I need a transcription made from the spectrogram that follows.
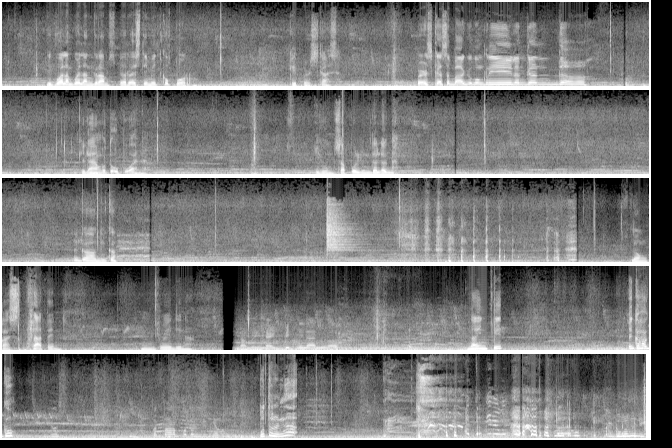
Hindi ko alam kung ilang grams, pero estimate ko 4. Okay, first cast. First cast sa bago kong reel. Ang ganda. Kailangan ko to upuan. Yun, sapol yung dalag. Gagi ka. Long cast natin. Hmm, pwede na. Tama yung night beat ni Nani mo. 9 feet? Ay, gago. Ba't parang putol linya mo? Putol nga. Gumanon eh.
